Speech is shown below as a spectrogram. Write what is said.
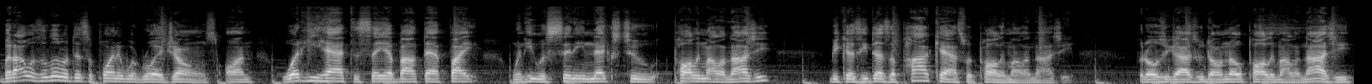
but I was a little disappointed with Roy Jones on what he had to say about that fight when he was sitting next to Paulie Malignaggi, because he does a podcast with Paulie Malignaggi. For those of you guys who don't know, Paulie Malignaggi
